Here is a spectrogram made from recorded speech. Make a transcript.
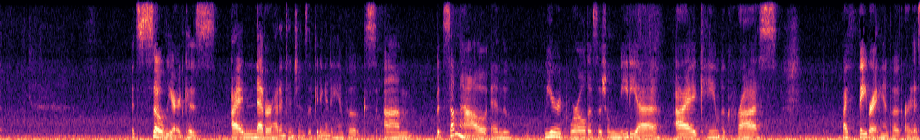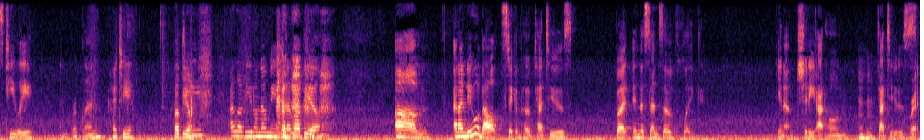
It's so weird because I never had intentions of getting into hand pokes. Um, but somehow, in the weird world of social media, I came across my favorite hand poke artist, Tea Leigh, in Brooklyn. hi t love you Tea, I love you. You don't know me, but I love you. Um, and I knew about stick and poke tattoos, but in the sense of like, you know, shitty at home mm-hmm. tattoos. right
